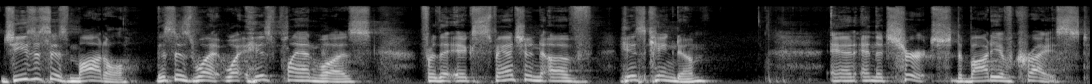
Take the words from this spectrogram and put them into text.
Jesus' model. This is what, what his plan was for the expansion of his kingdom and, and the church, the body of Christ.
